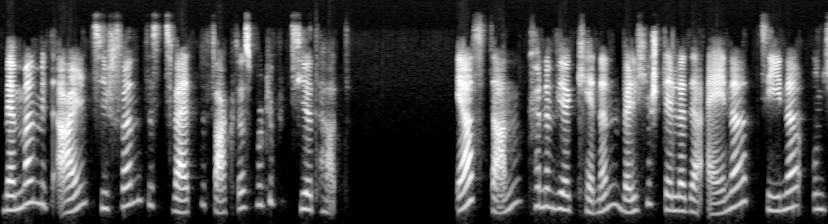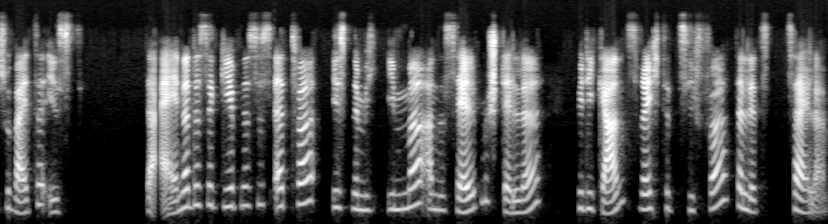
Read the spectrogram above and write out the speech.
wenn man mit allen Ziffern des zweiten Faktors multipliziert hat. Erst dann können wir erkennen, welche Stelle der Einer, Zehner und so weiter ist. Der Einer des Ergebnisses etwa ist nämlich immer an derselben Stelle wie die ganz rechte Ziffer der letzten Zeile.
